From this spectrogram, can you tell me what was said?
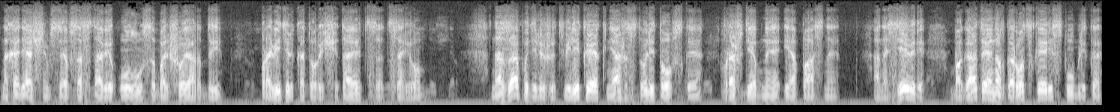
находящемся в составе Улуса Большой Орды, правитель которой считается царем. На западе лежит Великое княжество Литовское, враждебное и опасное а на севере — богатая Новгородская республика,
